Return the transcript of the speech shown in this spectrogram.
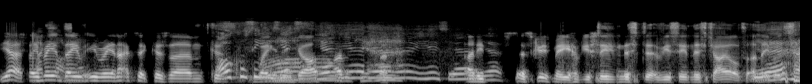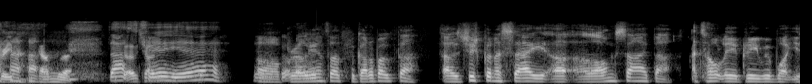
Yeah, they I re- they remember. he reenacted because um Oh, of because course he Wayne is. Yes. gone. Yeah, and, yeah, yeah, yeah, he is. Yeah, and he, yeah. excuse me, have you seen this? Have you seen this child? And they Yeah. would scream at the camera. That's true. trying- Yeah. Yeah, Oh, brilliant. I forgot about that. I was just going to say, uh, alongside that, I totally agree with what you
